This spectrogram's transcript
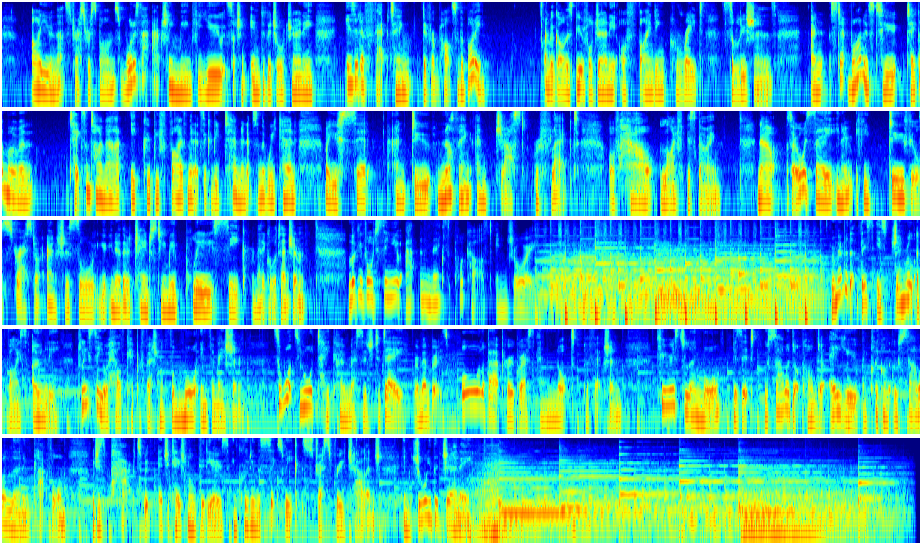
are you in that stress response? What does that actually mean for you? It's such an individual journey. Is it affecting different parts of the body? And we go on this beautiful journey of finding great solutions. And step one is to take a moment, take some time out. It could be five minutes, it could be 10 minutes in the weekend where you sit and do nothing and just reflect of how life is going. Now, so I always say, you know, if you do feel stressed or anxious or you, you know there are changes to your mood, please seek medical attention. Looking forward to seeing you at the next podcast. Enjoy. Remember that this is general advice only. Please see your healthcare professional for more information. So, what's your take home message today? Remember, it's all about progress and not perfection. Curious to learn more? Visit usawa.com.au and click on the Usawa Learning platform, which is packed with educational videos, including the six week stress free challenge. Enjoy the journey.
